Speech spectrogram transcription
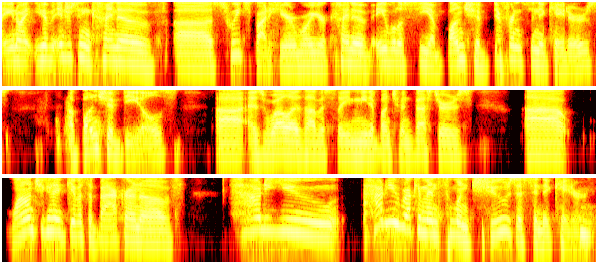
you know you have an interesting kind of uh, sweet spot here where you're kind of able to see a bunch of different syndicators, a bunch of deals, uh, as well as obviously meet a bunch of investors. Uh, why don't you kind of give us a background of how do you how do you recommend someone choose a syndicator mm.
